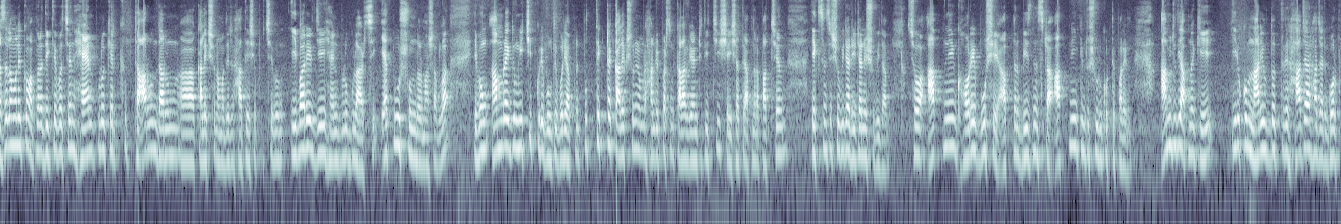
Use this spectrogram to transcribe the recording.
আসসালামু আলাইকুম, আপনারা দেখতে পাচ্ছেন হ্যান্ড ব্লকের খুব দারুণ দারুণ কালেকশন আমাদের হাতে এসে পড়ছে এবং এবারের যে হ্যান্ড ব্লকগুলো আসছে, এত সুন্দর মাসাল্লাহ এবং আমরা একদম নিশ্চিত করে বলতে পারি, আপনার প্রত্যেকটা কালেকশনের আমরা হান্ড্রেড পার্সেন্ট কালার গ্যারান্টি দিচ্ছি, সেই সাথে আপনারা পাচ্ছেন এক্সচেঞ্জের সুবিধা রিটার্নের সুবিধা। সো আপনি ঘরে বসে আপনার বিজনেসটা আপনি কিন্তু শুরু করতে পারেন। আমি যদি আপনাকে এরকম নারী উদ্যোক্তাদের হাজার হাজার গল্প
